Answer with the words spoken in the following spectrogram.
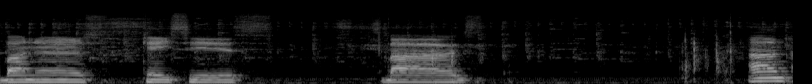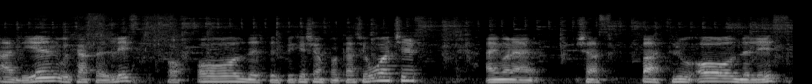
banners cases bags. And at the end we have a list of all the specifications for Casio watches. I'm gonna just pass through all the list.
